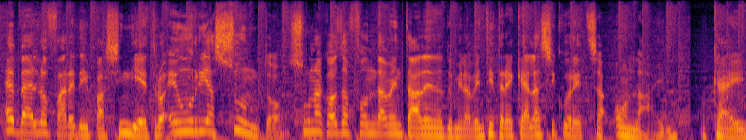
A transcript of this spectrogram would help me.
è bello fare dei passi indietro e un riassunto su una cosa fondamentale nel 2023 che è la sicurezza online. Ok?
